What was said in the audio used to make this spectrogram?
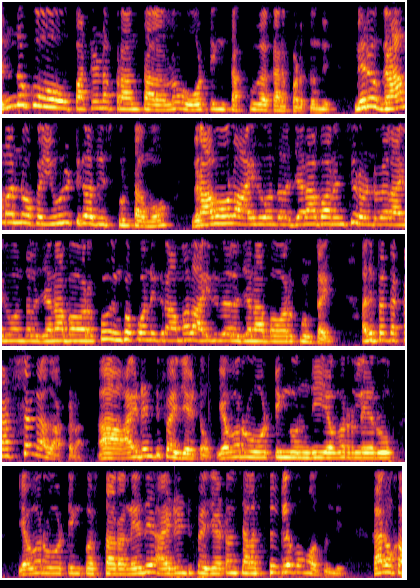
ఎందుకు పట్టణ ప్రాంతాలలో ఓటింగ్ తక్కువగా కనపడుతుంది? మీరు గ్రామాన్ని ఒక యూనిట్గా తీసుకుంటాము. గ్రామంలో ఐదు వందల జనాభా నుంచి రెండు వేల ఐదు వందల జనాభా వరకు ఇంకో కొన్ని గ్రామాలు ఐదు వేల జనాభా వరకు ఉంటాయి. అది పెద్ద కష్టం కాదు అక్కడ. ఐడెంటిఫై చేయటం. ఎవరు ఓటింగ్ ఉంది ఎవరు లేరు ఎవరు ఓటింగ్ వస్తారు అనేది ఐడెంటిఫై చేయడం చాలా సులభం అవుతుంది కానీ ఒక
